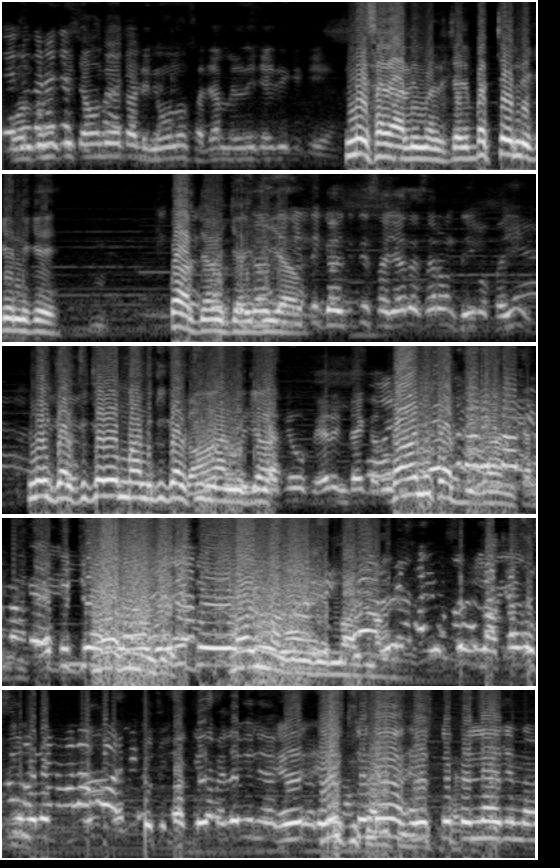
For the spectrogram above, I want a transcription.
ਹੁਣ ਤੁਸੀਂ ਕੀ ਚਾਹੁੰਦੇ ਹੋ ਤੁਹਾਡੀ ਨੂੰਹ ਨੂੰ ਸਜ਼ਾ ਮਿਲਣੀ ਚਾਹੀਦੀ ਕਿ ਕੀ ਹੈ? ਨਹੀਂ ਸਜ਼ਾ ਨਹੀਂ ਮਿਲਣੀ ਚਾਹੀਦੀ ਬੱਚੇ ਨਿੱਕੇ ਨਿੱਕੇ ਘਰ ਜਾਣੀ ਚਾਹੀਦੀ ਆ। ਗਲਤੀ ਗਲਤੀ ਤੇ ਸਜ਼ਾ ਤਾਂ ਸਰ ਹੁੰਦੀ ਜੀ ਨਹੀਂ ਗਲਤੀ ਚਲੋ ਮੰਨ ਗਈ ਗਲਤੀ ਮੰਨ ਗਈ ਆ। ਕੇ ਉਹ ਫਿਰ ਇੰਦਾ ਗਾਂ ਨਹੀਂ ਕਰਦੀ ਗਾਂ ਨਹੀਂ ਕਰਦੀ। ਇਹ ਦੂਜਾ ਮਾਫੀ ਮੰਗਦੇ ਮਾਫੀ ਇਲਾਕਾ ਵਾਸੀ ਵੱਲੋਂ ਹੋ ਚੁੱਕਾ ਕਿ ਪਹਿਲੇ ਵੀ ਨੇ ਇਹ ਕੀਤਾ ਇਸ ਤੋਂ ਪਹਿਲਾਂ ਜਿੰਨਾ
